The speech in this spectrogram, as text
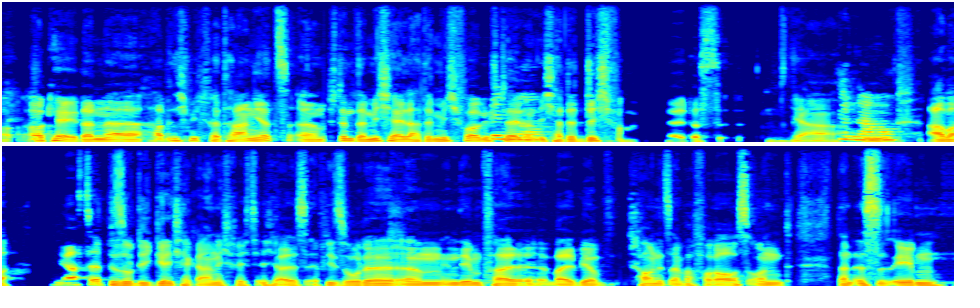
Okay, dann äh, habe ich mich vertan jetzt. Ähm, stimmt, der Michael hatte mich vorgestellt genau. und ich hatte dich vorgestellt. Das, ja, genau. Gut. Aber die erste Episode, die gilt ja gar nicht richtig als Episode ähm, in dem Fall, weil wir schauen jetzt einfach voraus und dann ist es eben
